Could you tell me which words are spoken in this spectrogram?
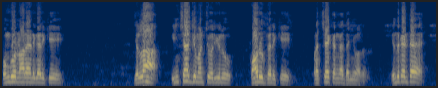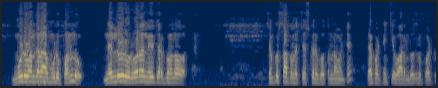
పొంగూరు నారాయణ గారికి జిల్లా ఇన్ఛార్జి మంత్రివర్యులు ఫారూక్ గారికి ప్రత్యేకంగా ధన్యవాదాలు. ఎందుకంటే మూడు వందల మూడు పనులు నెల్లూరు రూరల్ నియోజకవర్గంలో శంకుస్థాపనలు చేసుకుని పోతున్నామంటే రేపటి నుంచి వారం రోజుల పాటు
